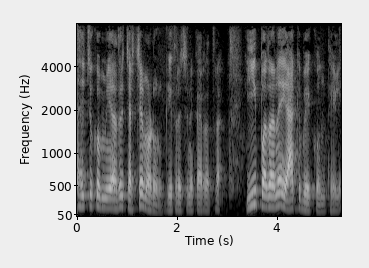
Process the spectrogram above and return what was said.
ಹೆಚ್ಚು ಕಮ್ಮಿ ಆದರೆ ಚರ್ಚೆ ಮಾಡೋರು ಗೀತರಚನೆಕಾರರ ಹತ್ರ. ಈ ಪದನೇ ಯಾಕೆ ಬೇಕು ಅಂಥೇಳಿ.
